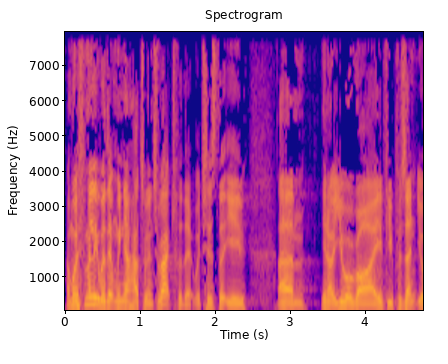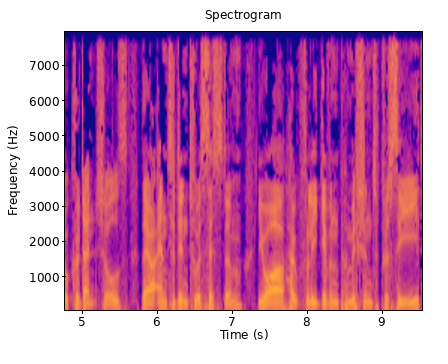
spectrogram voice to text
And we're familiar with it and we know how to interact with it, which is that you, um, you know, you arrive, you present your credentials, they are entered into a system, you are hopefully given permission to proceed,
